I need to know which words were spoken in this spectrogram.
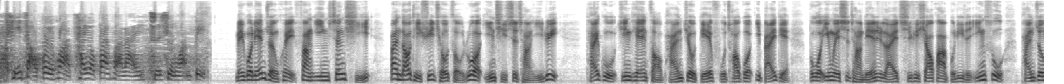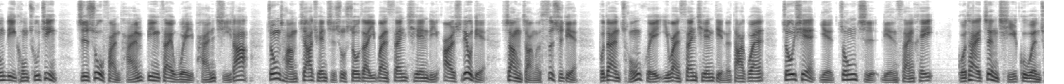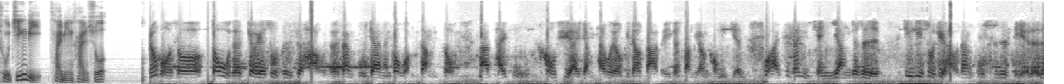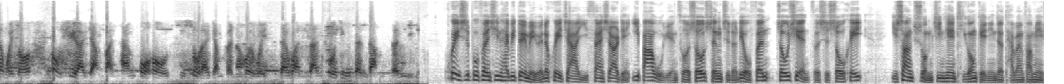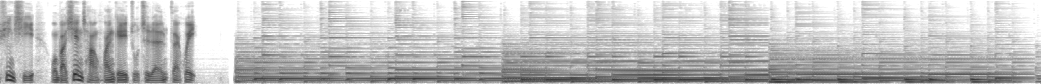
提早规划，才有办法来执行完毕。”美国联准会放鹰升息，半导体需求走弱，引起市场疑虑。台股今天早盘就跌幅超过一百点，不过因为市场连日来持续消化不利的因素，盘中利空出尽，指数反弹，并在尾盘急拉。中场加权指数收在一万三千零二十六点，上涨了四十点，不但重回一万三千点的大关，周线也终止连三黑。国泰正奇顾问处经理蔡明汉说。如果说周五的就业数字是好的，但股价能够往上走，那台股后续来讲才会有比较大的一个上扬空间。不还是跟以前一样，就是经济数据好，但股市是跌的。认为说后续来讲反弹过后，指数来讲可能会维持在万三附近震荡整理。汇市部分，新台币对美元的汇价以三十二点一八五元作收，升值了六分，周线则是收黑。以上就是我们今天提供给您的台湾方面讯息。我们把现场还给主持人，再会。Música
